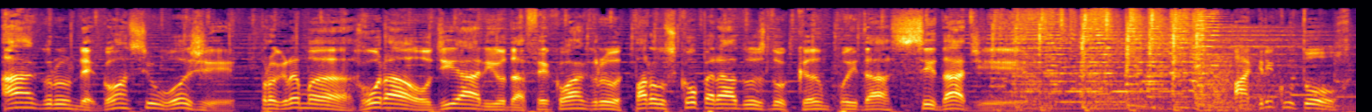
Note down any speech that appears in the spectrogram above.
Agronegócio Hoje, programa rural diário da FECOAGRO para os cooperados do campo e da cidade. Agricultor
